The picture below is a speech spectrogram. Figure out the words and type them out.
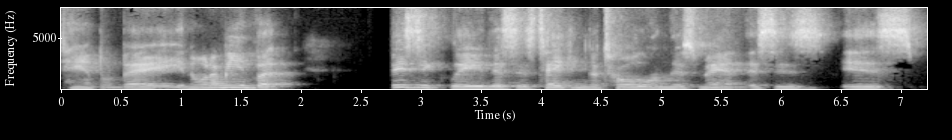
Tampa Bay, you know what I mean? But physically, this is taking a toll on this man. This is is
